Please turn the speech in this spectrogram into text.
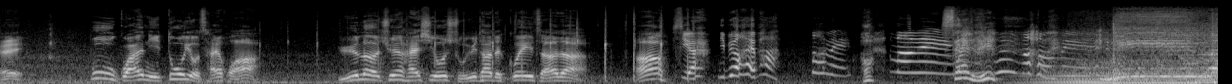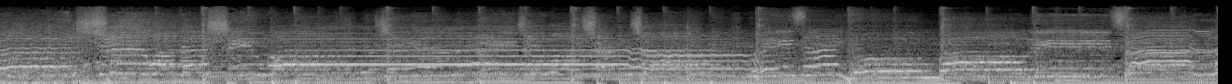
哎，不管你多有才华，娱乐圈还是有属于它的规则的。啊，喜儿，你不用害怕，妈咪。好，妈咪，赛琳，妈咪。你们是我的星光，流着眼泪陪着我成长，会在拥抱里灿烂。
